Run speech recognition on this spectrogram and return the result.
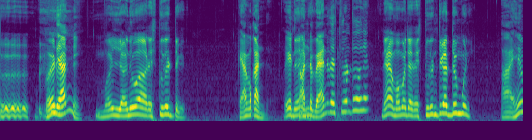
කොයට යන්නේ? මයි යනවා රෙස්තුරෙට්ටක කෑම කණ්ඩ ඒ කණ්ඩ බෑන් රෙස්තුරන්ට ද නෑ මම රෙස්තුරන්ටිකක් දෙම්මනි. ආහෙම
